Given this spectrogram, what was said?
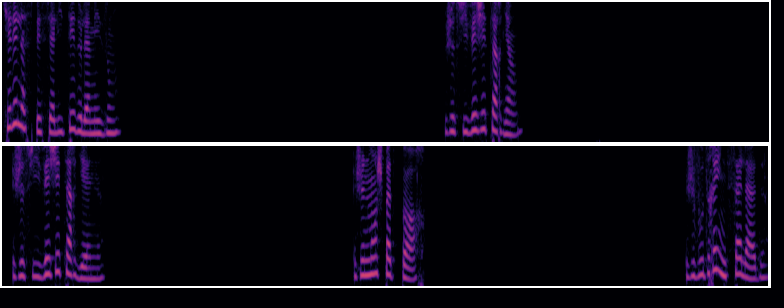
Quelle est la spécialité de la maison? Je suis végétarien. Je suis végétarienne. Je ne mange pas de porc. Je voudrais une salade.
